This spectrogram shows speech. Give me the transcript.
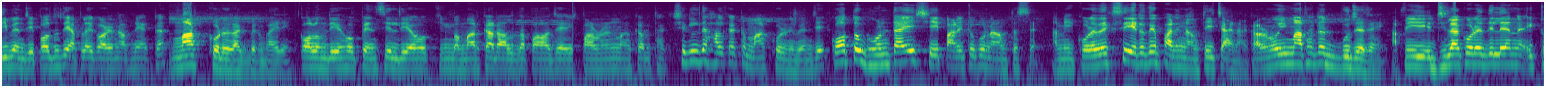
দিবেন, যে পদ্ধতি অ্যাপ্লাই করেন, আপনি একটা মার্ক করে রাখবেন বাইরে। কলম দিয়ে হোক, পেন্সিল দিয়ে হোক, কিংবা মার্কার আলাদা পাওয়া যায়, পার্মানেন্ট মার্কারও থাকে। সেগুলো দিয়ে হালকা একটা মার্ক করে নেবেন যে কত ঘন্টায় সেই পানিটুকু নামতেছে। আমি করে দেখছি, এটা থেকে পানি নামতেই চায় না, কারণ ওই মাথাটা বুঝে যায়। আপনি ঢিলা করে দিলেন, একটু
